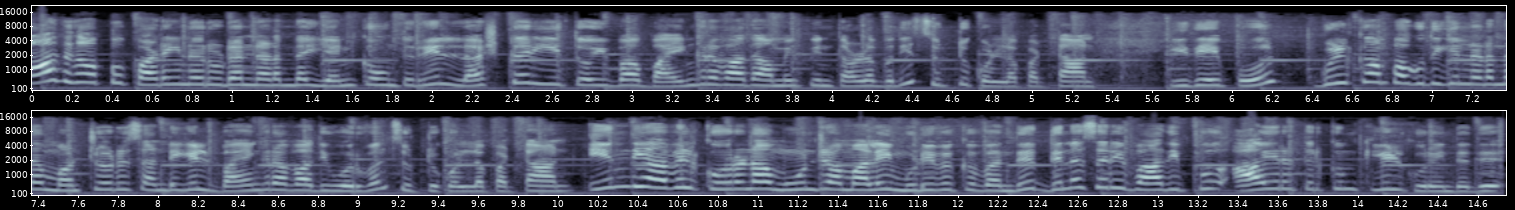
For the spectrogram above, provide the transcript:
பாதுகாப்பு படையினருடன் நடந்த என்கவுண்டரில் லஷ்கர் இ தொய்பா பயங்கரவாத அமைப்பின் தளபதி சுட்டுக் கொல்லப்பட்டான். இதேபோல் குல்காம் பகுதியில் நடந்த மற்றொரு சண்டையில் பயங்கரவாதி ஒருவன் சுட்டுக் கொல்லப்பட்டான். இந்தியாவில் கொரோனா மூன்றாம் அலை முடிவுக்கு வந்து தினசரி பாதிப்பு ஆயிரத்திற்கும் கீழ் குறைந்தது.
